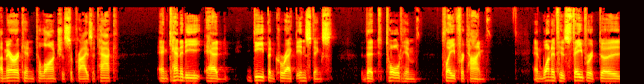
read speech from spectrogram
American to launch a surprise attack. And Kennedy had deep and correct instincts that told him, play for time. And one of his favorite uh,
